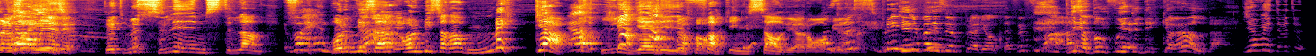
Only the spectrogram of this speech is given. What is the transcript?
men alltså, vad är det? Det är ett muslimskt land. Vad hände Har du missat, där? har du missat att Mecka ligger i fucking Alltså Saudiarabien? du springer att du är så upprörd Jonte, för fan! Alltså, de får inte dricka öl där. Jag vet, jag vet. jag vet.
